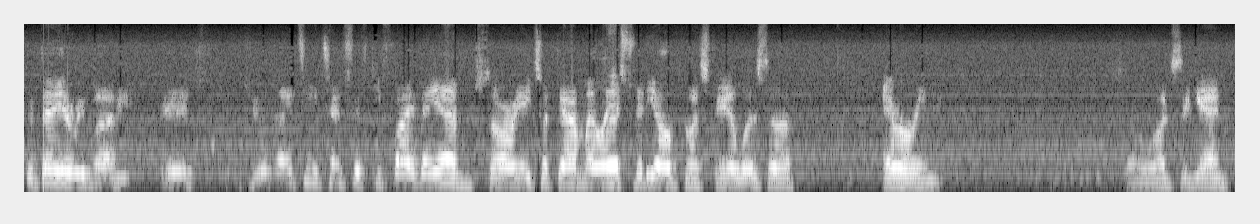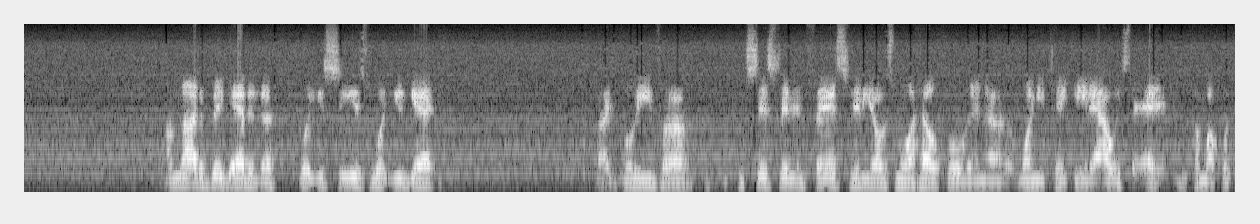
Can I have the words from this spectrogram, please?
Good day, everybody. It's June 19, 10.55 a.m. Sorry I took down my last video because there was a error in it. So once again, I'm not a big editor. What you see is what you get. I believe uh, consistent and fast video is more helpful than uh, one you take eight hours to edit and come up with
